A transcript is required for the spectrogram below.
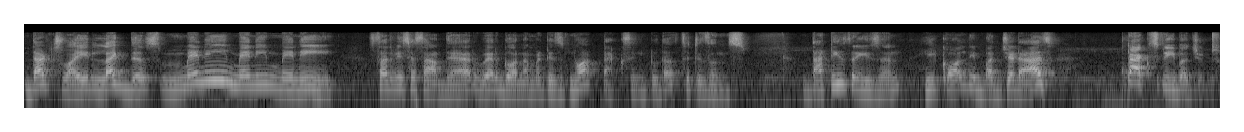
That's why like this many many many services are there where government is not taxing to the citizens that is the reason he called the budget as tax-free budget.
